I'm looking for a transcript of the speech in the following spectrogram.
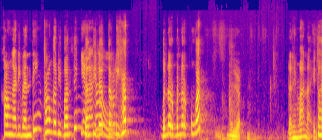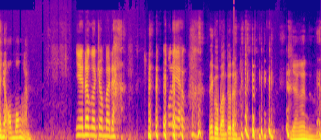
Kalau nggak dibanting, Kalau nggak dibanting Ya, dan tidak tahu. terlihat benar-benar kuat, Iya. dari mana? Itu hanya omongan. ya udah gue coba dah. Boleh ya? Ini gue bantu dah. Jangan dong.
